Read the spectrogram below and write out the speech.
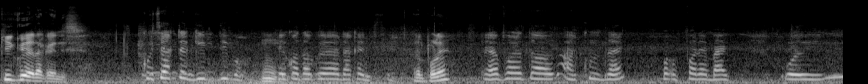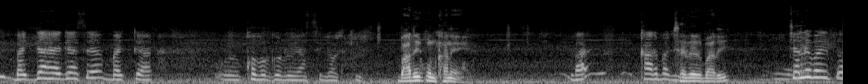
কি করে টাকায় নিছে? একটা গিফট দিব এই কথা কয়ে ঢাকায় নিছে। এরপরে এরপরে তো আর খোঁজ নাই পরে বাইক ওই বাইক দেখা গেছে বাইকটা খবর করে আসছিল আর কি। বাড়ি কোনখানে? বা- কার বাড়ি? ছেলের বাড়ি। ছেলে বাড়ি তো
